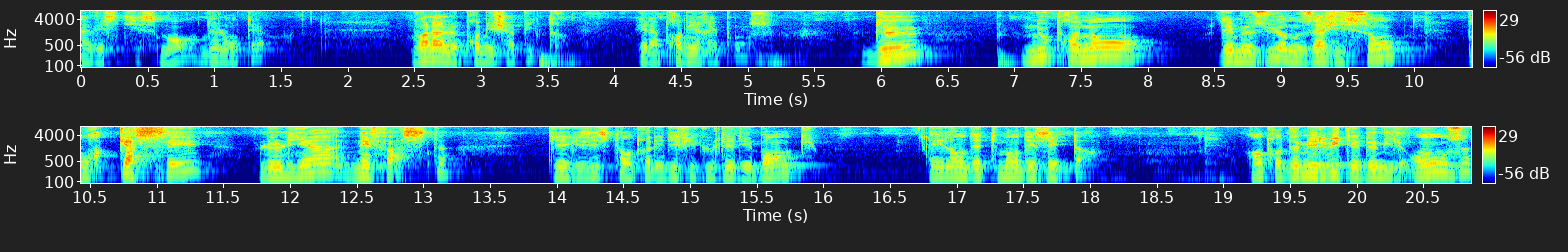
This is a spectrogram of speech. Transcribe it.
l'investissement de long terme. Voilà le premier chapitre et la première réponse. Deux, nous prenons des mesures, nous agissons pour casser le lien néfaste qui existe entre les difficultés des banques et l'endettement des États. Entre 2008 et 2011,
